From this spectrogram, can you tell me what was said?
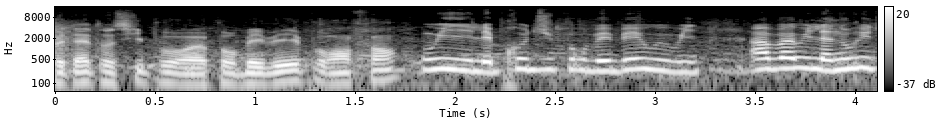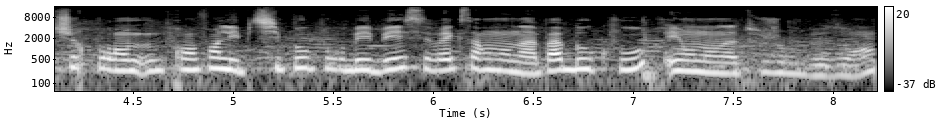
peut-être aussi pour, pour bébé, pour enfants? Oui, les produits pour bébé, oui, oui. Ah bah oui, la nourriture pour, pour enfants, les petits pots pour bébé, c'est vrai que ça, on n'en a pas beaucoup et on en a toujours besoin.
